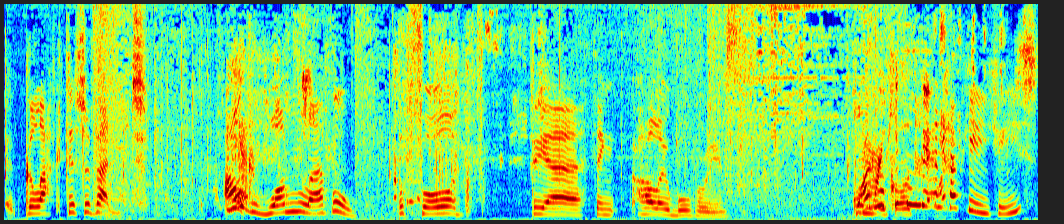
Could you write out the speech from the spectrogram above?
the Galactus event? I was one level before the uh, thing Hollow Wolverine. Why Oh my do I keep on God. getting heavy keys?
